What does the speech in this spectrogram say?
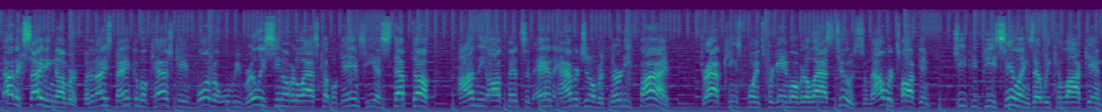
not an exciting number, but a nice bankable cash game floor. But what we've really seen over the last couple games, he has stepped up on the offensive end, averaging over 35 DraftKings points per game over the last two. So now we're talking GPP ceilings that we can lock in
